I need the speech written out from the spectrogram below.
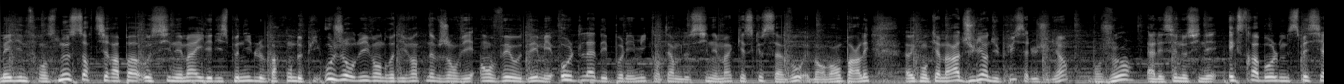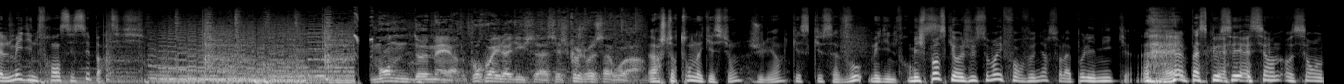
Made in France ne sortira pas au cinéma. Il est disponible par contre depuis aujourd'hui, vendredi 29 janvier, en VOD. Mais au-delà des polémiques en termes de cinéma, qu'est-ce que ça vaut? Et ben on va en parler avec mon camarade Julien Dupuis. Salut Julien. Bonjour. Allez, c'est nos ciné Extra Ball spécial Made in France et c'est parti. Monde de merde. Pourquoi il a dit ça? C'est ce que je veux savoir. Alors je te retourne la question, Julien. Qu'est-ce que ça vaut Made in France? Mais je pense que justement, il faut revenir sur la polémique. Ouais. Parce que c'est en,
